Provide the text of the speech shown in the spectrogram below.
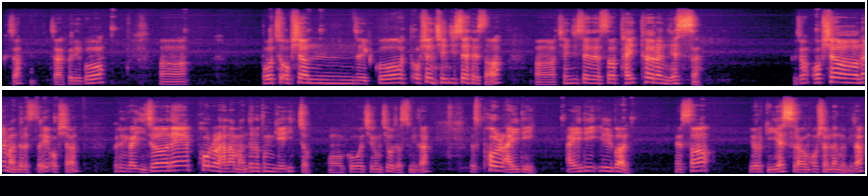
그죠? 자 그리고 어, vote 옵션도 있고 옵션 체인지 셋에서 어, 체인지 셋에서 타이틀은 yes 그죠? 옵션을 만들었어요. 옵션. 그러니까 이전에 poll을 하나 만들어 둔 게 있죠. 어, 그거 지금 지워졌습니다. 그래서 poll ID, ID 1번 해서 이렇게 yes라는 옵션을 넣은 겁니다.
